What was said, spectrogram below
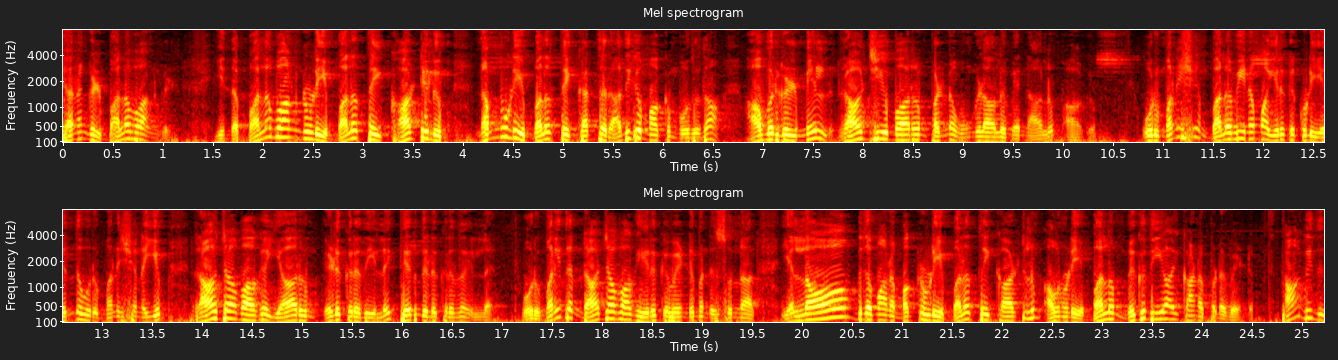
ஜனங்கள் பலவான்கள். இந்த பலவான்களுடைய பலத்தை காட்டிலும் நம்முடைய பலத்தை கத்தர் அதிகமாக்கும் போதுதான் அவர்கள் மேல் ராஜ்யபாரம் பண்ண உங்களாலும் என்னாலும் ஆகும். ஒரு மனுஷன் பலவீனமா இருக்கக்கூடிய எந்த ஒரு மனுஷனையும் ராஜாவாக யாரும் எடுக்கிறது இல்லை தேர்ந்தெடுக்கிறதும் இல்லை. ஒரு மனிதன் ராஜாவாக இருக்க வேண்டும் என்று சொன்னால் எல்லா விதமான மக்களுடைய பலத்தை காட்டிலும் அவனுடைய பலம் மிகுதியாய் காணப்பட வேண்டும். தாவிது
